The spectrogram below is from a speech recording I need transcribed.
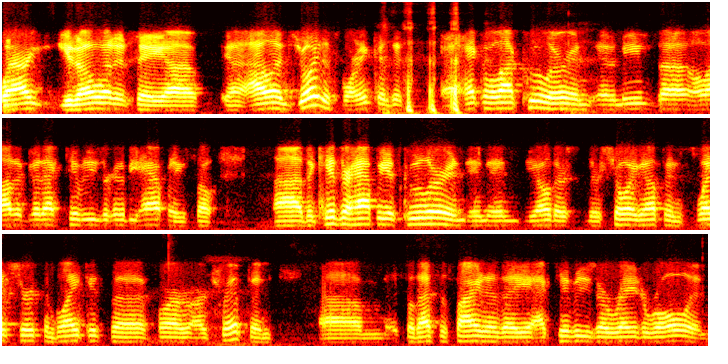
Well, you know what? It's a uh, I'll enjoy this morning because it's a heck of a lot cooler, and, and it means uh, a lot of good activities are going to be happening. So uh, the kids are happy it's cooler, and, and, and you know they're they're showing up in sweatshirts and blankets uh, for our, our trip, and um, so that's a sign that the activities are ready to roll, and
